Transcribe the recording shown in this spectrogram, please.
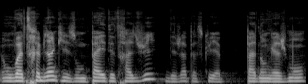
Et on voit très bien qu'ils n'ont pas été traduits, déjà parce qu'il n'y a pas d'engagement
